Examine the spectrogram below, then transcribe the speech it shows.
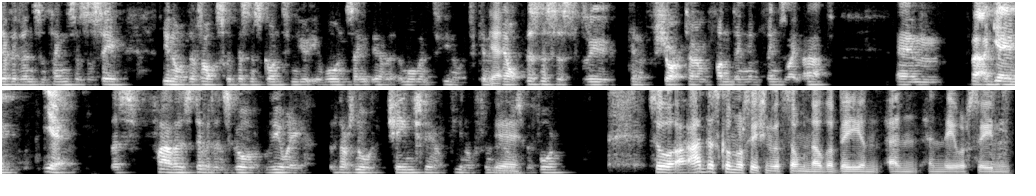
dividends and things, as I say, you know, there's obviously business continuity loans out there at the moment, you know, to kind of Yeah. help businesses through kind of short-term funding and things like that. Um, but again, yeah, as far as dividends go, really, there's no change there, you know, from the Yeah. rules before. So I had this conversation with someone the other day, and and and they were saying,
